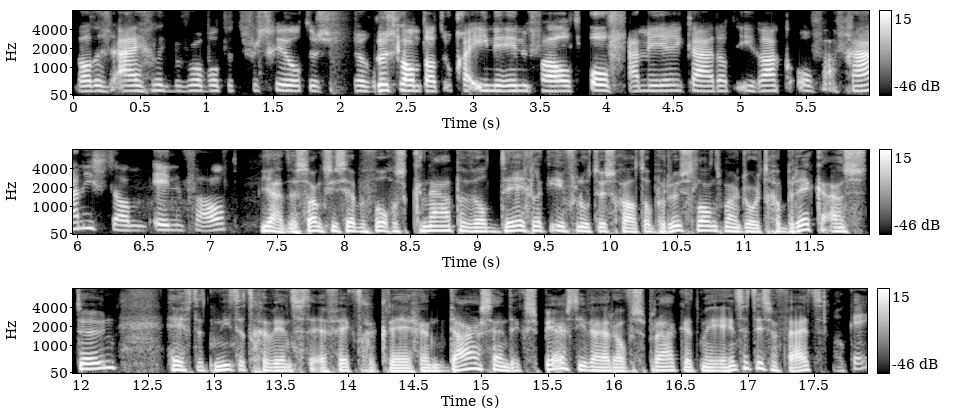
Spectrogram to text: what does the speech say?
wat is eigenlijk bijvoorbeeld het verschil tussen Rusland dat Oekraïne invalt of Amerika dat Irak of Afghanistan invalt? Ja, de sancties hebben volgens Knapen wel degelijk invloed dus gehad op Rusland, maar door het gebrek aan steun heeft het niet het gewenste effect gekregen. En daar zijn de experts die wij erover spraken het mee eens. Het is feit. Oké.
